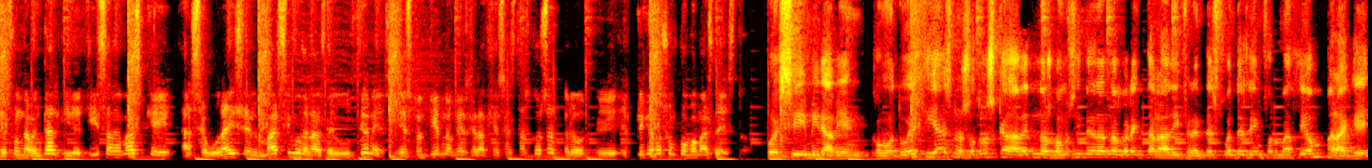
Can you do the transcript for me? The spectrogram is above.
es fundamental. Y decís además que aseguráis el máximo de las deducciones. Esto entiendo que es gracias a estas cosas, pero eh, un poco más de esto. Pues sí, mira, bien, como tú decías, nosotros cada vez nos vamos intentando conectar a diferentes fuentes de información para que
